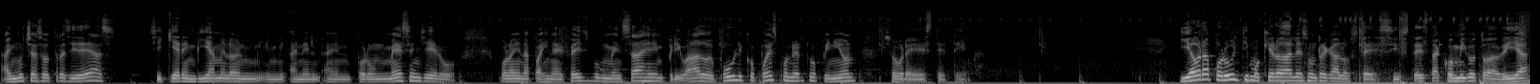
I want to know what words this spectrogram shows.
hay muchas otras ideas, si quiere, envíamelo por un messenger o ponlo en la página de Facebook, mensaje en privado o público. Puedes poner tu opinión sobre este tema. Y ahora por último quiero darles un regalo a ustedes. Si usted está conmigo todavía,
